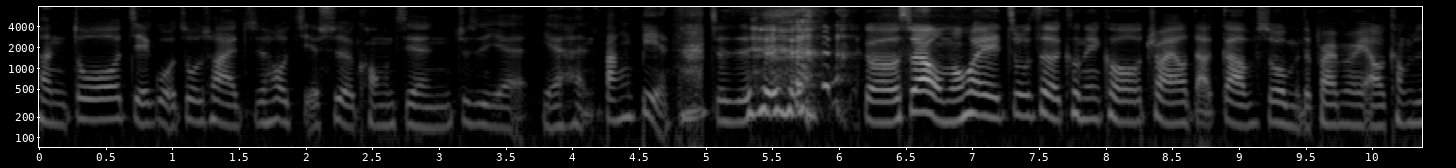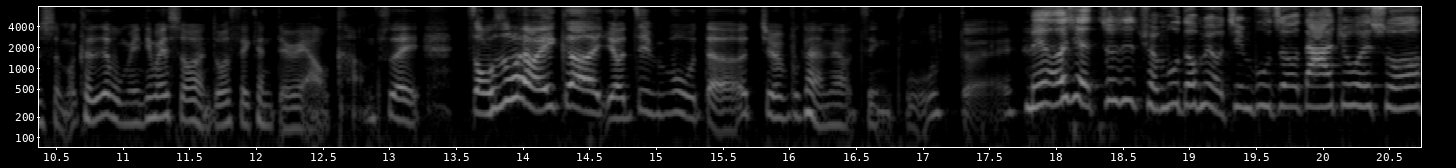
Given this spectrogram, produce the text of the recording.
很多结果做出来之后，解释的空间就是也也很方便，就是呃，虽然我们会注册 clinical trial dot gov 说我们的 primary outcome 是什么，可是我们一定会收很多 secondary outcome，所以总是会有一个有进步的，就是不可能没有进步，对，没有，而且就是全部都没有进步之后，大家就会说。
